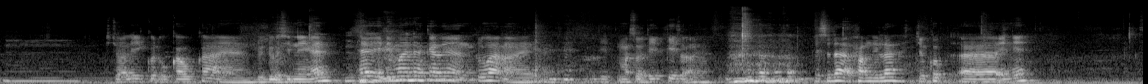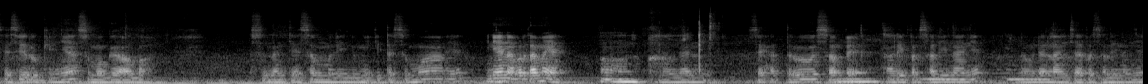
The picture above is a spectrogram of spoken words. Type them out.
Hmm. kecuali ikut uka-uka ya duduk sini kan hei di mana kalian keluar lah ya. Di- masuk TV soalnya. Ya sudah alhamdulillah cukup eh, ini. Sesi rukiahnya semoga Allah senantiasa melindungi kita semua ya. Ini anak pertama ya? Heeh. mudah-mudahan sehat terus sampai hari persalinannya mudah-mudahan lancar persalinannya.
